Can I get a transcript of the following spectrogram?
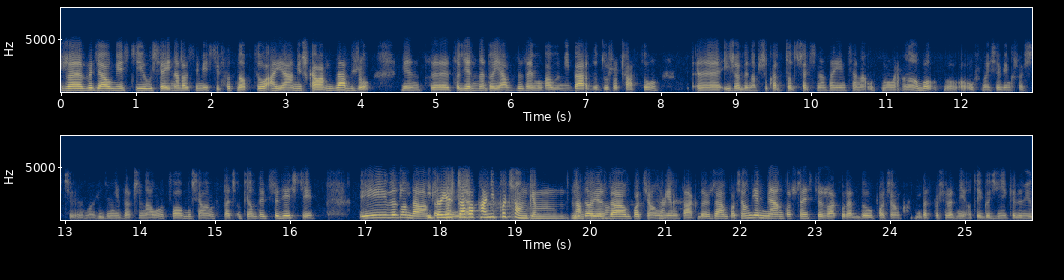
że wydział mieścił się i nadal się mieści w Sosnowcu, a ja mieszkałam w Zabrzu, więc y, codzienne dojazdy zajmowały mi bardzo dużo czasu y, i żeby na przykład dotrzeć na zajęcia na 8 rano, bo, o 8 się większość moich dni zaczynało, to musiałam wstać o 5.30 i wyglądałam I dojeżdżała. Pani pociągiem I na pewno. dojeżdżałam pociągiem, tak. dojeżdżałam pociągiem. Miałam to szczęście, że akurat był pociąg bezpośredni o tej godzinie, kiedy mi,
